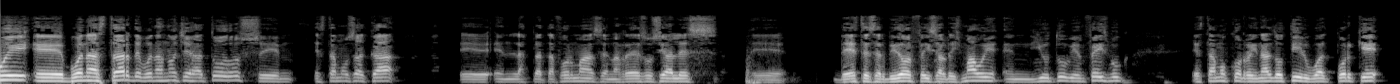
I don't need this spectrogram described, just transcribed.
Muy eh, buenas tardes, buenas noches a todos. Eh, estamos acá eh, en las plataformas, en las redes sociales eh, de este servidor, Faisal Rishmawi, en YouTube y en Facebook. Estamos con Reinaldo Tilwat porque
